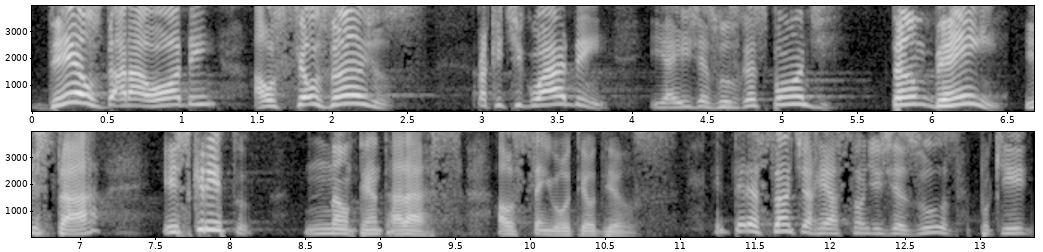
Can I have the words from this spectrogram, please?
Deus dará ordem aos seus anjos para que te guardem. E aí Jesus responde: Também está escrito: Não tentarás ao Senhor teu Deus. Interessante a reação de Jesus, porque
